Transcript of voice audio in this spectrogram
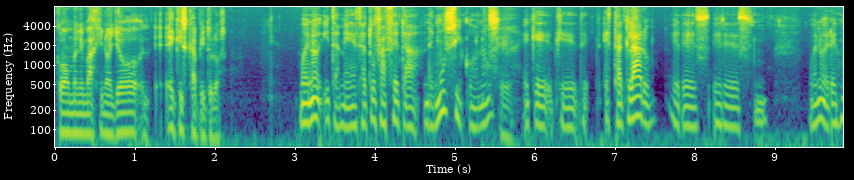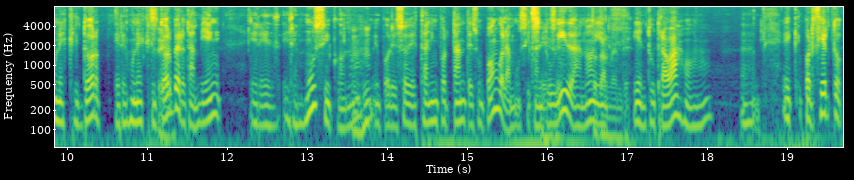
cómo me lo imagino yo X capítulos. Bueno, y también está tu faceta de músico, ¿no? Sí. Eh, que, está claro, eres, eres, bueno, eres un escritor, eres un escritor, pero también eres, eres músico, ¿no? Y por eso es tan importante, supongo, la música en tu vida, ¿no? Y en, tu trabajo, ¿no? Eh, por cierto,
